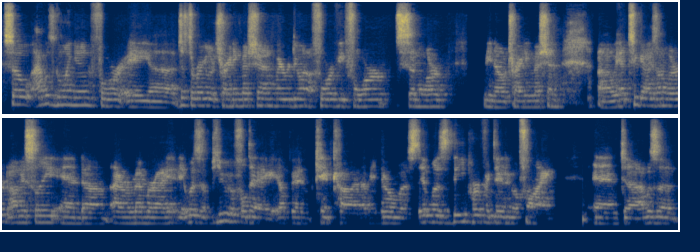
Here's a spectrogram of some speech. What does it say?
So I was going in for a uh, just a regular training mission. We were doing a four v four similar, you know, training mission. Uh, we had two guys on alert, obviously, and um, I remember I it was a beautiful day up in Cape Cod. I mean, there was it was the perfect day to go flying, and uh, I was a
